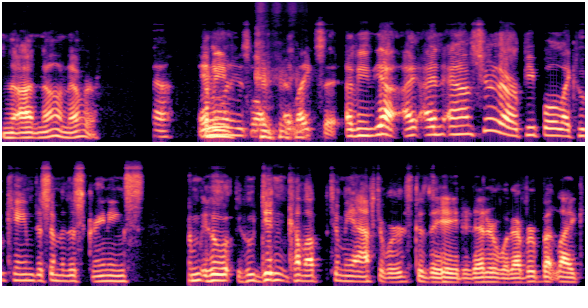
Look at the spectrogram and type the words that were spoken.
No, uh, no, never. I Anyone mean- who's liked it likes it. I mean, yeah, I and, and I'm sure there are people like who came to some of the screenings who who, who didn't come up to me afterwards because they hated it or whatever. But like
